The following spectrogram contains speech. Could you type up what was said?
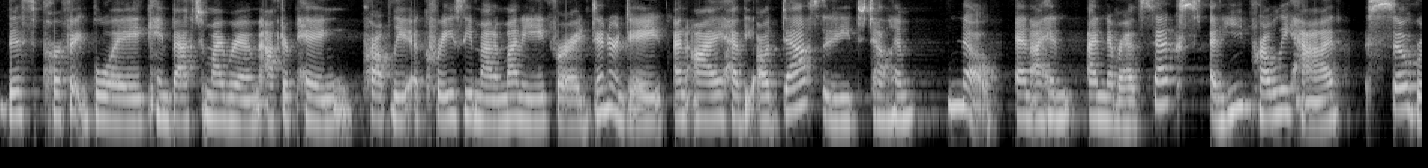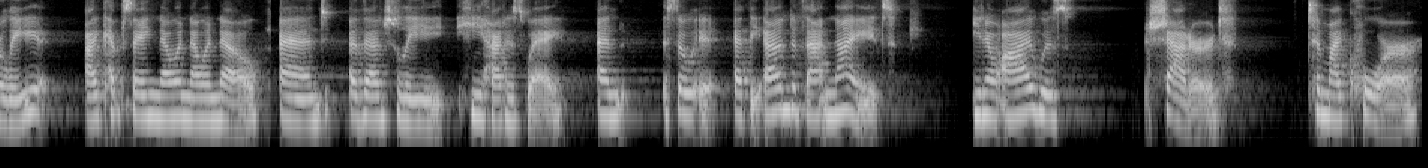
this perfect boy came back to my room after paying probably a crazy amount of money for a dinner date and I had the audacity to tell him no. And I had I never had sex and he probably had soberly I kept saying no and no and no. And eventually he had his way. And so it, at the end of that night, you know, I was shattered to my core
